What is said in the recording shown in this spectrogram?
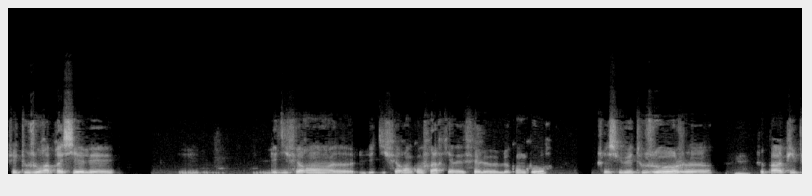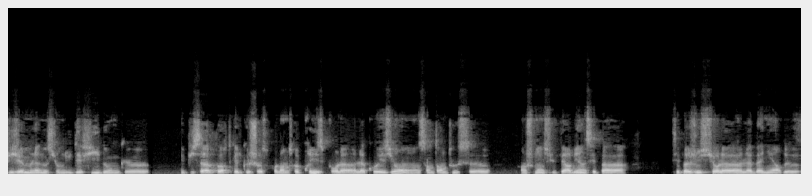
J'ai toujours apprécié les les différents euh, les différents confrères qui avaient fait le, le, concours. Je les suivais toujours. Je je pas. Et puis puis j'aime la notion du défi, donc euh, et puis ça apporte quelque chose pour l'entreprise, pour la, la, cohésion. On s'entend tous euh, franchement super bien. C'est pas c'est pas juste sur la, la bannière de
